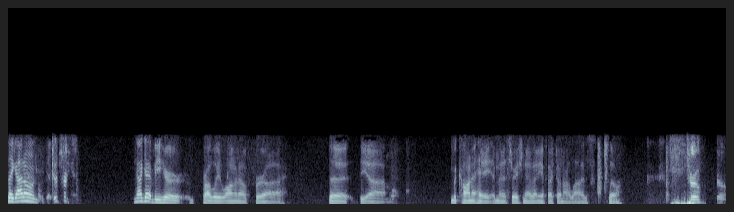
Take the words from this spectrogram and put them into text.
like I don't Good for him. not gonna be here probably long enough for uh the the um McConaughey administration to have any effect on our lives. So True. True.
